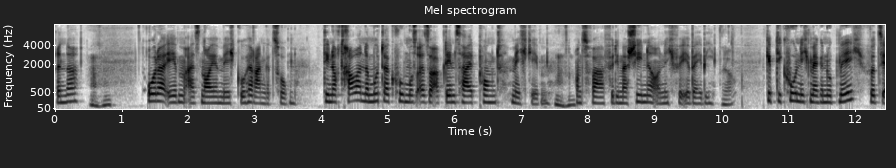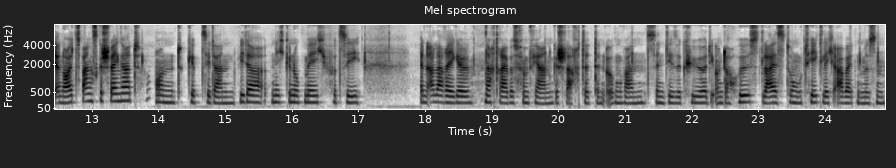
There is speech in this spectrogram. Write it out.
Rinder. Mhm. Oder eben als neue Milchkuh herangezogen. Die noch trauernde Mutterkuh muss also ab dem Zeitpunkt Milch geben. Mhm. Und zwar für die Maschine und nicht für ihr Baby. Ja. Gibt die Kuh nicht mehr genug Milch, wird sie erneut zwangsgeschwängert und gibt sie dann wieder nicht genug Milch, wird sie in aller Regel nach drei bis fünf Jahren geschlachtet, denn irgendwann sind diese Kühe, die unter Höchstleistung täglich arbeiten müssen,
